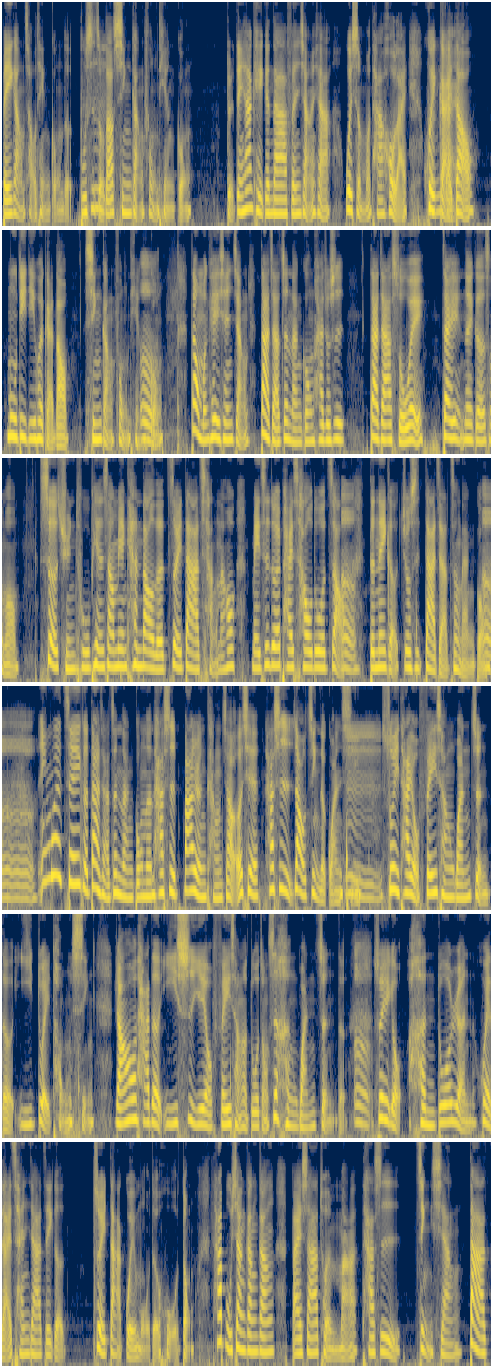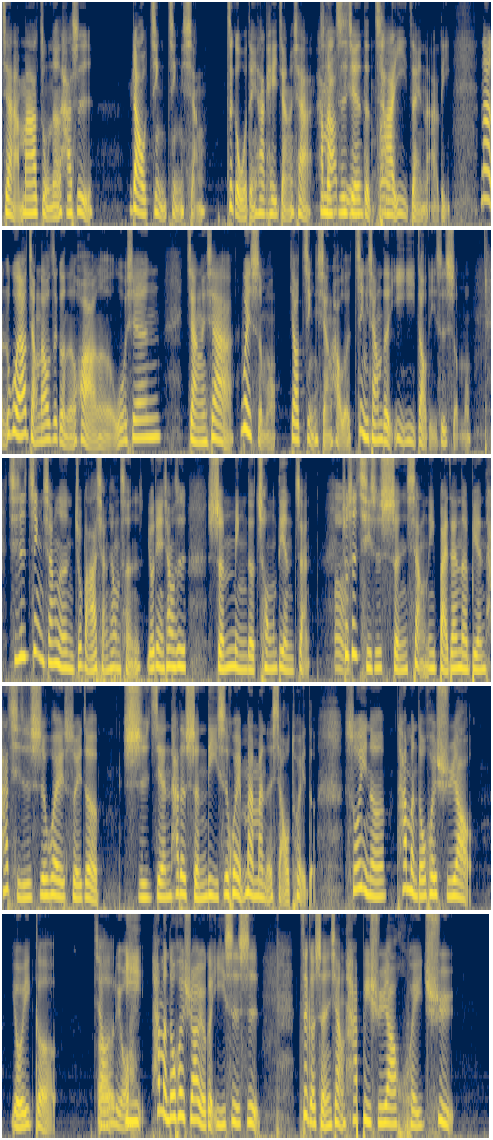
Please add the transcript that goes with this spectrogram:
北港朝天宫的，不是走嗯到新港奉天宫。对，等一下可以跟大家分享一下为什么他后来会更改改到目的地会改到新港奉天宫。嗯但我们可以先讲大甲镇南宫，它就是大家所谓在那个什么社群图片上面看到的最大场，然后每次都会拍超多照嗯。的那个，就是大甲正南宫。因为这一个大甲正南宫呢，它是八人扛轿，而且它是绕境的关系，嗯所以它有非常完整的一队同行，然后它的仪式也有非常的多种，是很完整的，嗯。所以有很多人会来参加这个最大规模的活动。它不像刚刚白沙屯嘛，它是进香；大甲妈祖呢，它是绕境进香。这个我等一下可以讲一下他们之间的差异在哪里。那如果要讲到这个的话呢，我先讲一下为什么要进香好了。进香的意义到底是什么？其实进香呢，你就把它想象成有点像是神明的充电站。嗯，就是其实神像你摆在那边，它其实是会随着时间，他的神力是会慢慢的消退的。所以呢，他们都会需要有一个交流呃、仪，他们都会需要有个仪式是这个神像他必须要回去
